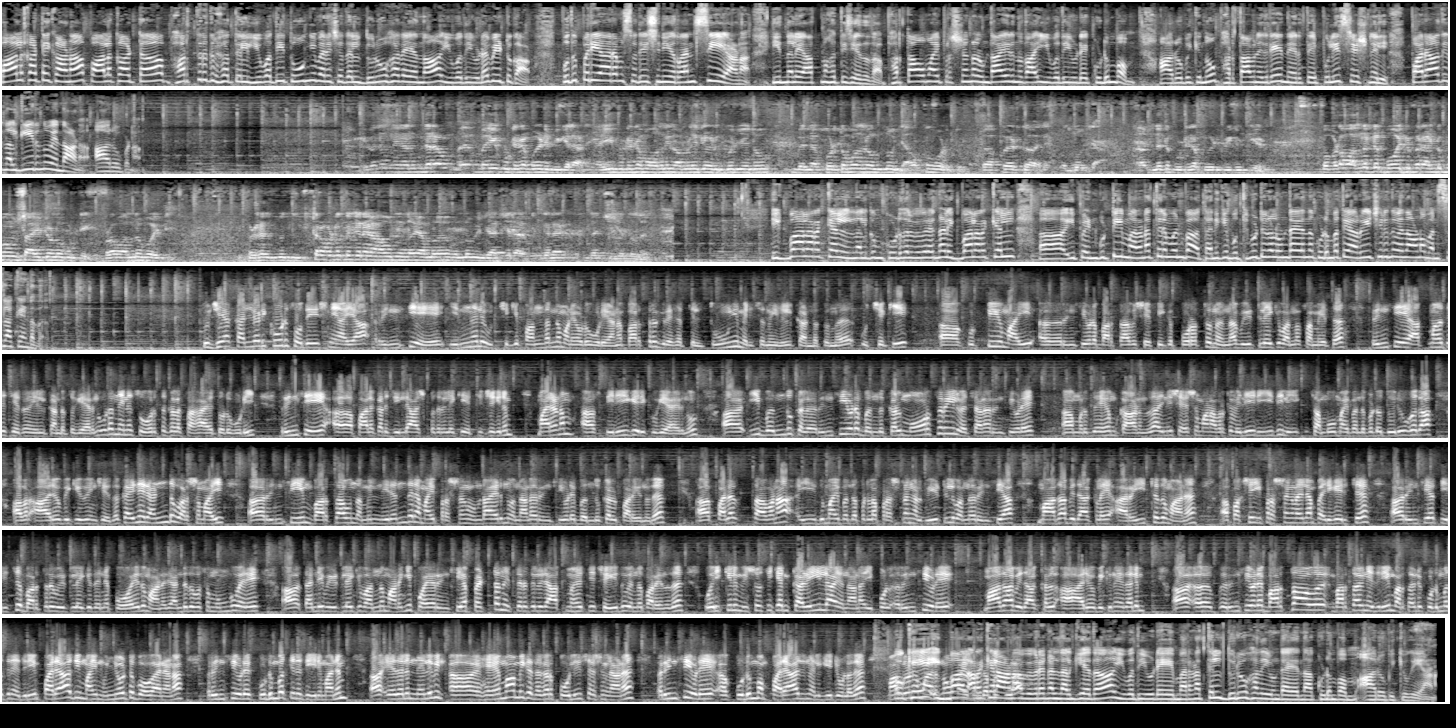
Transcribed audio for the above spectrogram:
പാലക്കാട്ടേക്കാണ് പാലക്കാട്ട് ഭർതൃഗൃഹത്തിൽ യുവതി തൂങ്ങി മരിച്ചതിൽ ദുരൂഹതയെന്ന് യുവതിയുടെ വീട്ടുകാർ. പുതുപ്പരിയാരം സ്വദേശിനി റൻസിയെയാണ് ഇന്നലെ ആത്മഹത്യ ചെയ്തത്. ഭർത്താവുമായി പ്രശ്നങ്ങൾ ഉണ്ടായിരുന്നതായി യുവതിയുടെ കുടുംബം ആരോപിക്കുന്നു. ഭർത്താവിനെതിരെ നേരത്തെ പോലീസ് സ്റ്റേഷനിൽ പരാതി നൽകിയിരുന്നു എന്നാണ് ആരോപണം. ഇവന് നിരന്തരം ഈ കുട്ടീനെ പീഡിപ്പിക്കലാണ്. ഈ കുട്ടീന്റെ മുതൽ കംപ്ലീറ്റ് എടുക്കുകയും ചെയ്തു. പിന്നെ കൊടുത്ത മുതൽ ഒന്നുമില്ല. ഒക്കെ കൊടുത്തു. ഒക്കെ എടുത്തവരെ ഒന്നുമില്ല. എന്നിട്ട് കുട്ടീനെ പീഡിപ്പിക്കുകയും ചെയ്യുന്നു ഇപ്പോൾ ഇവിടെ വന്നിട്ട് പോയിട്ട് ഇപ്പോൾ രണ്ട് മൂന്ന് ദിവസമായിട്ടുള്ള കുട്ടി. ഇവിടെ വന്നു പോയിട്ട്. പക്ഷേ ഇത്ര പെട്ടെന്ന് ഇങ്ങനെ ആവുന്നുള്ളത് നമ്മൾ ഒന്നും വിചാരിച്ചില്ല. ഇങ്ങനെ എന്താ ചെയ്യുന്നത്. ഇക്ബാൽ അറക്കൽ നൽകും കൂടുതൽ വിവരങ്ങൾ. ഇക്ബാൽ അറക്കൽ ഈ പെൺകുട്ടി മരണത്തിന് മുൻപ് തനിക്ക് ബുദ്ധിമുട്ടുകൾ ഉണ്ടായെന്ന് കുടുംബത്തെ അറിയിച്ചിരുന്നു എന്നാണോ മനസ്സിലാക്കേണ്ടത്? സുജിയ കല്ലടിക്കോട് സ്വദേശിനിയായ റിൻസിയയെ ഇന്നലെ ഉച്ചയ്ക്ക് പന്ത്രണ്ട് മണിയോടുകൂടിയാണ് ഭർത്തൃഗൃഹത്തിൽ തൂങ്ങി മരിച്ച നിലയിൽ കണ്ടെത്തുന്നത്. ഉച്ചയ്ക്ക് കുട്ടിയുമായി റിൻസിയുടെ ഭർത്താവ് ഷെഫീക്ക് പുറത്തുനിന്ന് വീട്ടിലേക്ക് വന്ന സമയത്ത് റിൻസിയെ ആത്മഹത്യ ചെയ്ത നിലയിൽ കണ്ടെത്തുകയായിരുന്നു. ഉടൻ തന്നെ സുഹൃത്തുക്കളുടെ സഹായത്തോടു കൂടി റിൻസിയെ പാലക്കാട് ജില്ലാ ആശുപത്രിയിലേക്ക് എത്തിച്ചെങ്കിലും മരണം സ്ഥിരീകരിക്കുകയായിരുന്നു. ഈ ബന്ധുക്കൾ റിൻസിയുടെ ബന്ധുക്കൾ മോർസറിയിൽ വെച്ചാണ് റിൻസിയുടെ മൃതദേഹം കാണുന്നത്. അതിനുശേഷമാണ് അവർക്ക് വലിയ രീതിയിൽ ഈ സംഭവവുമായി ബന്ധപ്പെട്ട് ദുരൂഹത അവർ ആരോപിക്കുകയും ചെയ്തത്. കഴിഞ്ഞ രണ്ട് വർഷമായി ആ, റിൻസിയും ഭർത്താവും തമ്മിൽ നിരന്തരമായി പ്രശ്നങ്ങൾ ഉണ്ടായിരുന്നു എന്നാണ് റിൻസിയുടെ ബന്ധുക്കൾ പറയുന്നത്. പല തവണ ഇതുമായി ബന്ധപ്പെട്ടുള്ള പ്രശ്നങ്ങൾ വീട്ടിൽ വന്ന് റിൻസിയ മാതാപിതാക്കളെ അറിയിച്ചതുമാണ്. പക്ഷേ ഈ പ്രശ്നങ്ങളെല്ലാം പരിഹരിച്ച് റിൻസിയ തിരിച്ച് ഭർത്തൃ വീട്ടിലേക്ക് തന്നെ പോയതുമാണ്. രണ്ടു ദിവസം മുമ്പ് വരെ തന്റെ വീട്ടിലേക്ക് വന്ന് മടങ്ങിപ്പോയ റിൻസിയ പെട്ടെന്ന് ഇത്തരത്തിലൊരു ആത്മഹത്യ ചെയ്തു എന്ന് പറയുന്നത് ഒരിക്കലും വിശ്വസിക്കാൻ കഴിയില്ല എന്നാണ് ഇപ്പോൾ റിൻസിയുടെ മാതാപിതാക്കൾ ആരോപിക്കുന്നത്. ഏതായാലും റിൻസിയുടെ ഭർത്താവ് ഭർത്താവിനെതിരെയും ഭർത്താവിന്റെ കുടുംബത്തിനെതിരെയും പരാതിയുമായി മുന്നോട്ട് പോകാനാണ് റിൻസിയുടെ കുടുംബത്തിന്റെ തീരുമാനം. ഏതായാലും നിലവിൽ ഹേമാമിക നഗർ പോലീസ് സ്റ്റേഷനിലാണ് റിൻസിയുടെ കുടുംബം പരാതി നൽകിയിട്ടുള്ളത്. ഓക്കെ ഇക്ബാൽ അറക്കലാണ് വിവരങ്ങൾ നൽകിയത്? യുവതിയുടെ മരണത്തിൽ ദുരൂഹതയുണ്ടായെന്ന കുടുംബം ആരോപിക്കുകയാണ്.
